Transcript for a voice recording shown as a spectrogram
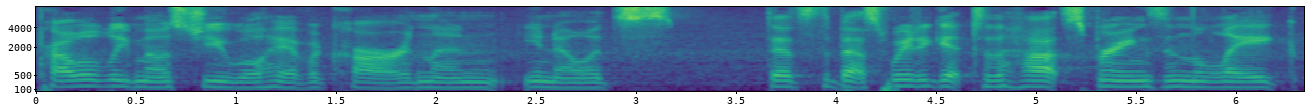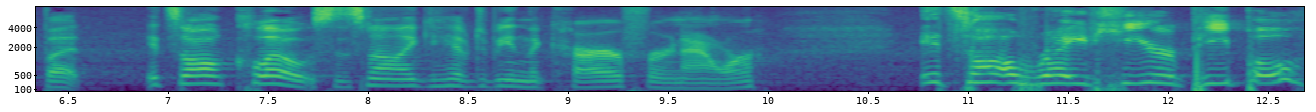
probably most of you will have a car, and then, you know, it's that's the best way to get to the hot springs in the lake, but it's all close. It's not like you have to be in the car for an hour. It's all right here, people.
